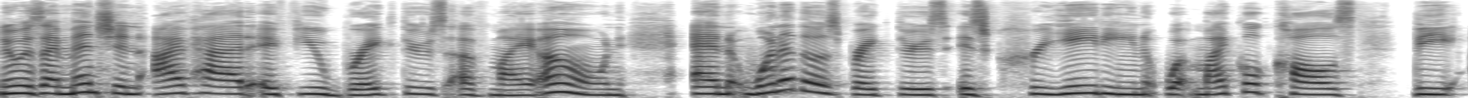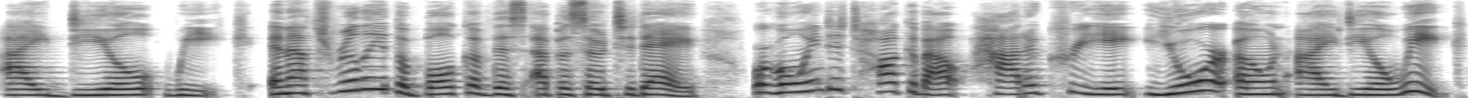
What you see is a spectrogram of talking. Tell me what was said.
Now, as I mentioned, I've had a few breakthroughs of my own. And one of those breakthroughs is creating what Michael calls the ideal week. And that's really the bulk of this episode today. We're going to talk about how to create your own ideal week.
